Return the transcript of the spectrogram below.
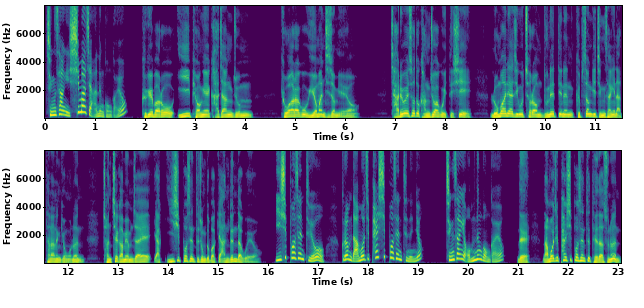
증상이 심하지 않은 건가요? 그게 바로 이 병의 가장 좀 교활하고 위험한 지점이에요. 자료에서도 강조하고 있듯이 로마니아 징후처럼 눈에 띄는 급성기 증상이 나타나는 경우는 전체 감염자의 약 20% 정도밖에 안 된다고 해요. 20%요? 그럼 나머지 80%는요? 증상이 없는 건가요? 네, 나머지 80% 대다수는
